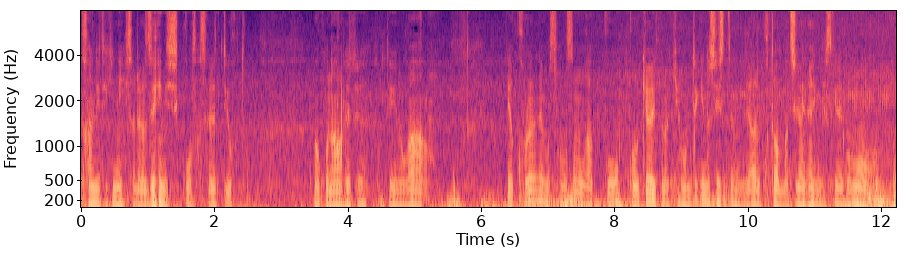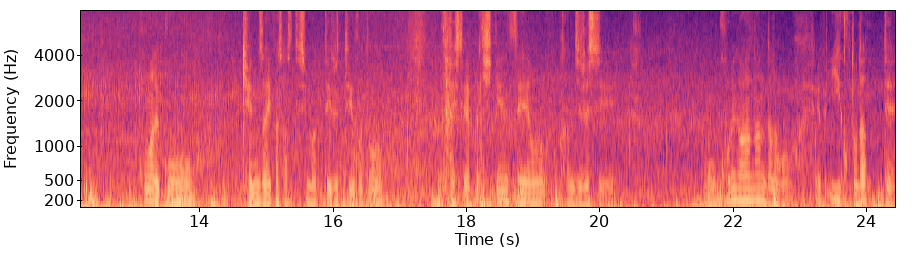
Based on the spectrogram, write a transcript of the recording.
管理的にそれを全員に執行させるっていうこと。行われるっていうのがいやこれはでもそもそも学校公教育の基本的なシステムであることは間違いないんですけれどもここまでこう顕在化させてしまっているっていうことに対してやっぱ危険性を感じるしもうこれが何だろうやっぱいいことだって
